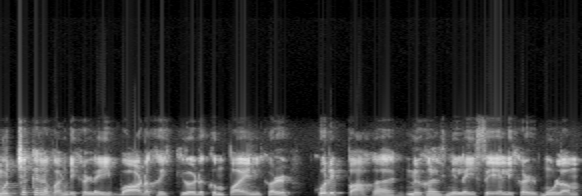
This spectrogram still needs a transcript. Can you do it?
முச்சக்கர வண்டிகளை வாடகைக்கு எடுக்கும் பயணிகள் குறிப்பாக நிகழ்நிலை செயலிகள் மூலம்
